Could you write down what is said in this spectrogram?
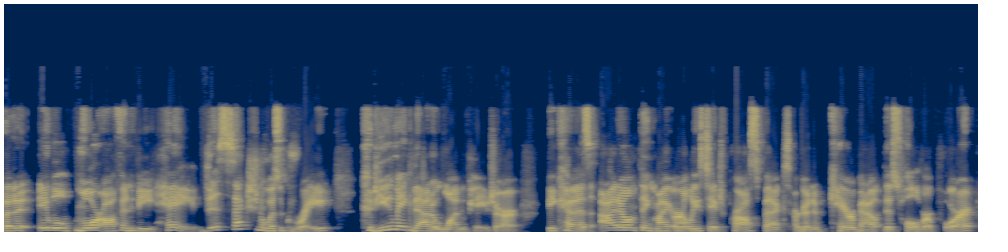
but it, it will more often be hey this section was great. Could you make that a one pager because i don't think my early stage prospects are going to care about this whole report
